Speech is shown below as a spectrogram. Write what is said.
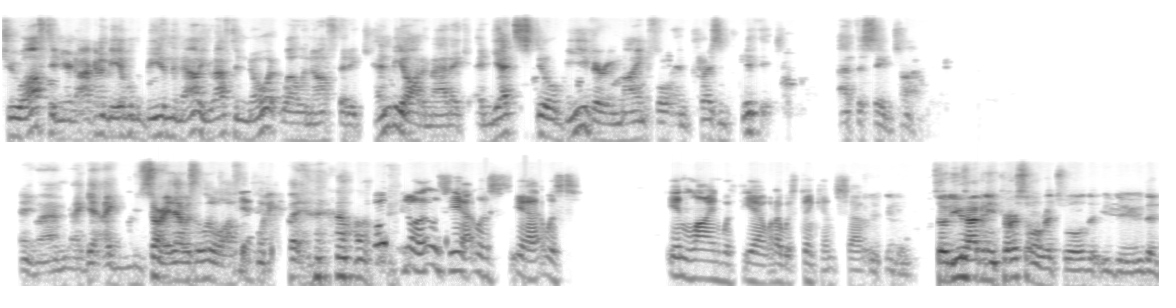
Too often, you're not going to be able to be in the now. You have to know it well enough that it can be automatic and yet still be very mindful and present with it at the same time. Anyway, I'm, I get. I sorry that was a little off the point, but oh, no, it was yeah, it was yeah, it was in line with yeah what I was thinking. So So, do you have any personal ritual that you do that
